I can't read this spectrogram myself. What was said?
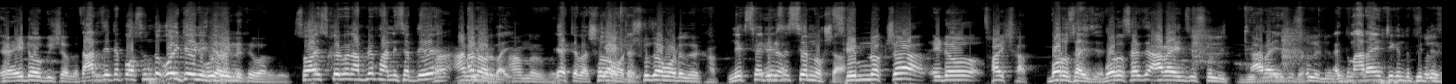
হ্যাঁ এটাও বিশ হাজার যার যেটা পছন্দ ওইটাই নিতে পারবেন নিতে পারবে। চয়েস করবেন আপনি ফার্নিচার দিয়ে হ্যাঁ, আনোয়ার ভাই। আনোয়ার ভাই। একটা ভাই সোজা একটা মডেল সোজা মডেলের খাট। লেগ সাইডে এটা- সেম নকশা। সেম নকশা এটাও ছয় সাত। বড় সাইজে বড় সাইজে আড়াই ইঞ্চি সলিড আড়াই ইঞ্চি সলিড একদম আড়াই ইঞ্চি কিন্তু ফিটনেস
